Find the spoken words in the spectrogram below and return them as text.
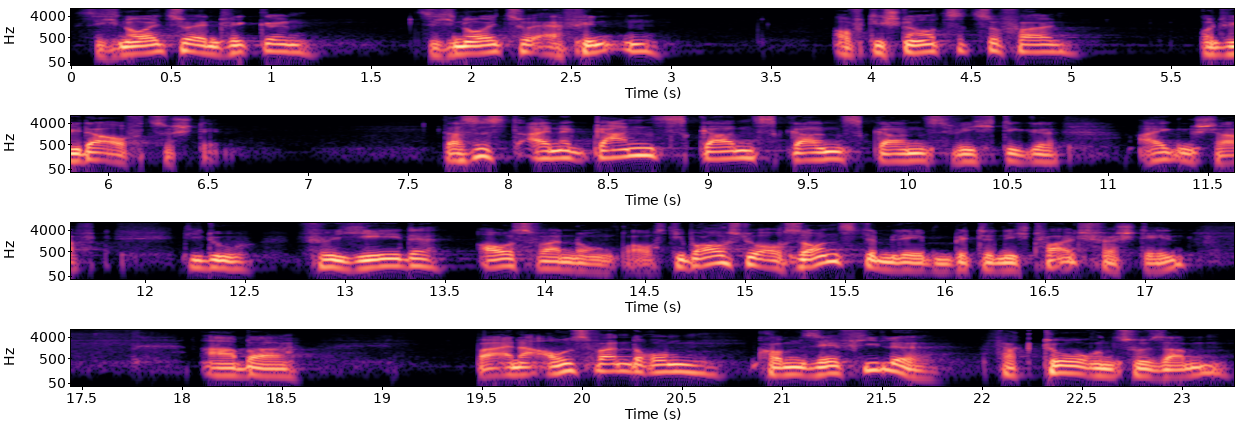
sich neu zu entwickeln, sich neu zu erfinden, auf die Schnauze zu fallen und wieder aufzustehen. Das ist eine ganz, ganz, ganz, ganz wichtige Eigenschaft, die du für jede Auswanderung brauchst. Die brauchst du auch sonst im Leben, bitte nicht falsch verstehen. Aber bei einer Auswanderung kommen sehr viele Faktoren zusammen,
